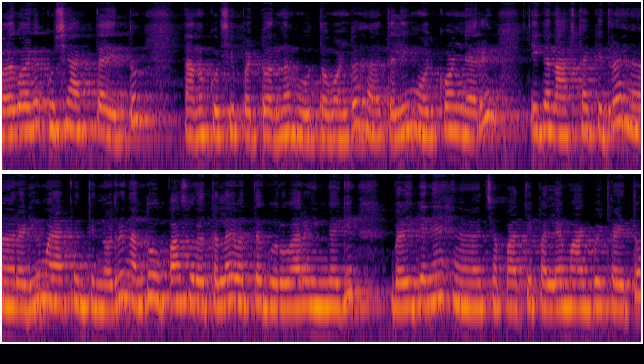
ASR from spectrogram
ಒಳಗೊಳಗೆ ಖುಷಿ ಆಗ್ತಾ ಇತ್ತು. ನಾನು ಖುಷಿಪಟ್ಟು ಅದನ್ನ ಹೂ ತೊಗೊಂಡು ತಲೆ ಮುಡ್ಕೊಂಡೆ ರೀ. ಈಗ ನಾಷ್ಟಾಕಿದ್ರೆ ರೆಡಿ ಮಾಡಾಕಂತೀನಿ ನೋಡ್ರಿ. ನಂದು ಉಪವಾಸ ಇರುತ್ತಲ್ಲ, ಇವತ್ತು ಗುರುವಾರ ಹಿಂಗಾಗಿ ಬೆಳಿಗ್ಗೆನೇ ಚಪಾತಿ ಪಲ್ಯ ಮಾಡಿಬಿಟ್ರಾಯ್ತು.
